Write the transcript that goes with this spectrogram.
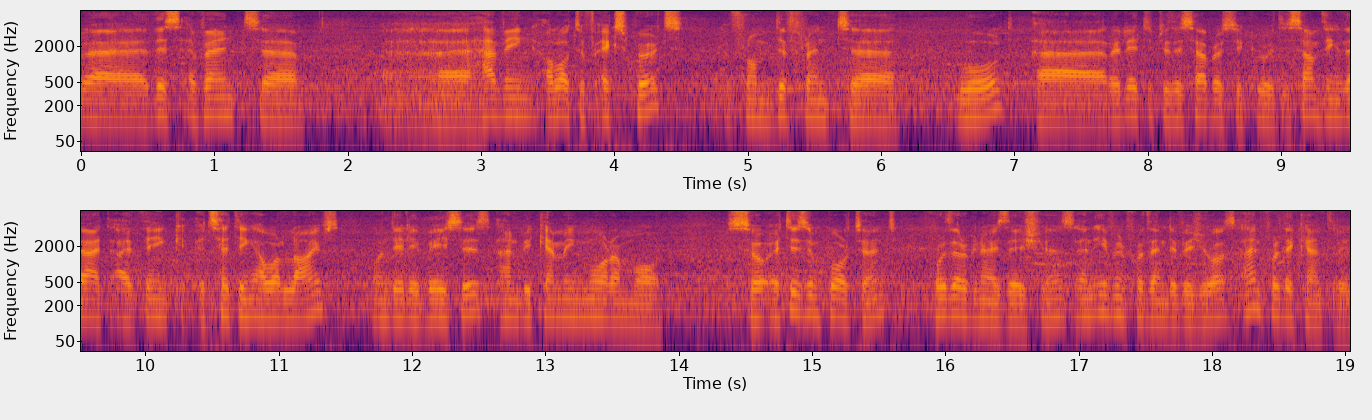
uh, this event uh, uh, having a lot of experts from different uh, world related to the cybersecurity, something that I think it's hitting our lives on daily basis and becoming more and more. So it is important for the organizations and even for the individuals and for the country.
